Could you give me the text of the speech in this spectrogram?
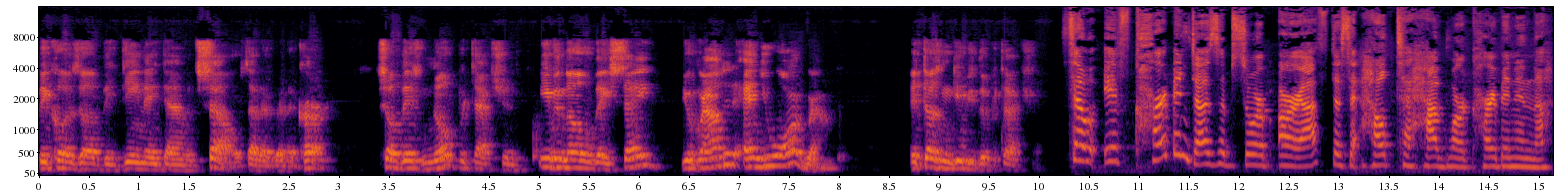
because of the DNA damaged cells that are going to occur. So there's no protection, even though they say you're grounded and you are grounded. It doesn't give you the protection. So if carbon does absorb RF, does it help to have more carbon in the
